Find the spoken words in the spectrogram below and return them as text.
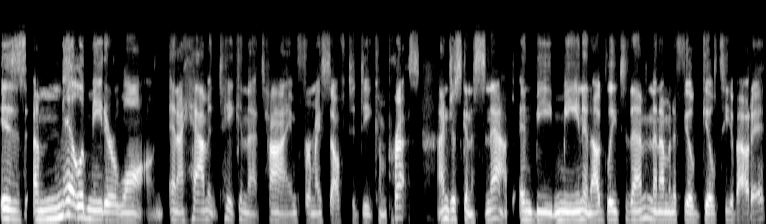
is a millimeter long and I haven't taken that time for myself to decompress. I'm just going to snap and be mean and ugly to them. And then I'm going to feel guilty about it.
